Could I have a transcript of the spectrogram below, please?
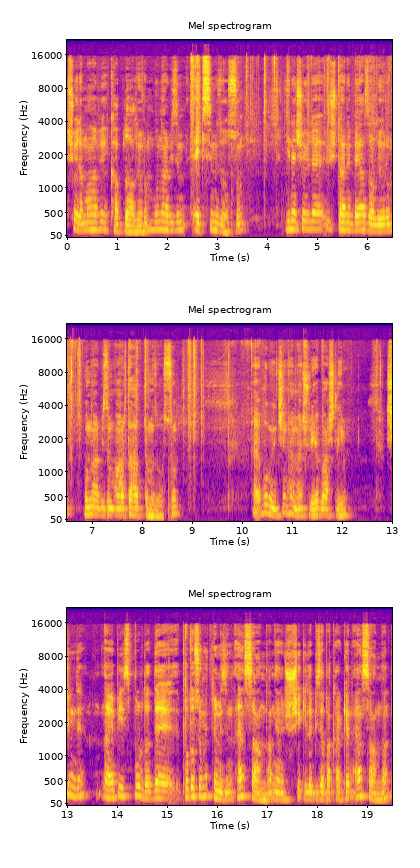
şöyle mavi kaplı alıyorum. Bunlar bizim eksimiz olsun. Yine şöyle 3 tane beyaz alıyorum. Bunlar bizim artı hattımız olsun. Bunun için hemen şuraya başlayayım. Şimdi e, biz burada de potosiometremizin en sağından yani şu şekilde bize bakarken en sağından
